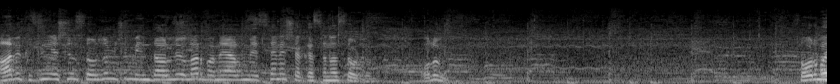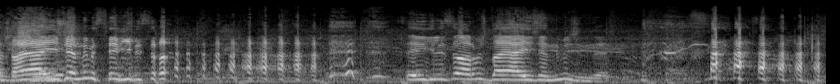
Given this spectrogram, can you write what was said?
Abi kızın yaşını sorduğum için beni darlıyorlar. Bana yardım etsene şakasına sordum. Oğlum. Sorma Kaç dayağı yiyeceksin değil mi sevgilisi var. sevgilisi varmış dayağı yiyeceksin değil mi şimdi?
